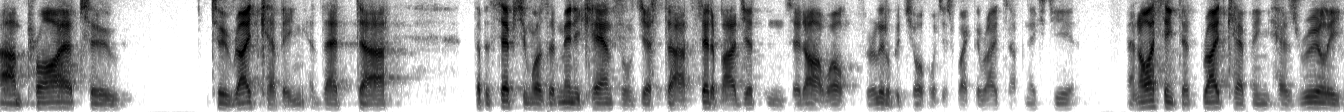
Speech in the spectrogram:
um, prior to, to rate capping that uh, the perception was that many councils just uh, set a budget and said, oh, well, if we're a little bit short, we'll just whack the rates up next year. And I think that rate capping has really,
